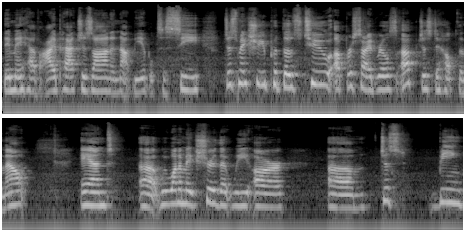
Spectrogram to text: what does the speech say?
they may have eye patches on and not be able to see. Just make sure you put those two upper side rails up just to help them out. And uh, we want to make sure that we are um, just being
